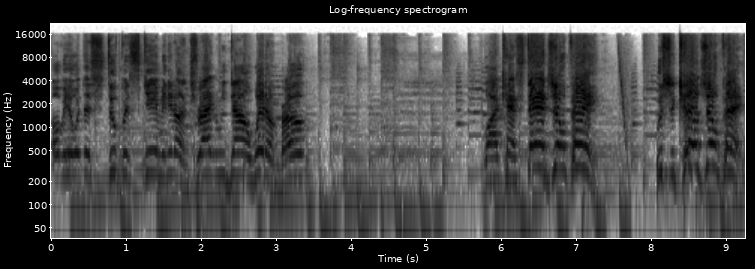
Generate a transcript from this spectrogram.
Over here with this stupid scheme, and he done dragged me down with him, bro. Why I can't stand Junpei. We should kill Junpei.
